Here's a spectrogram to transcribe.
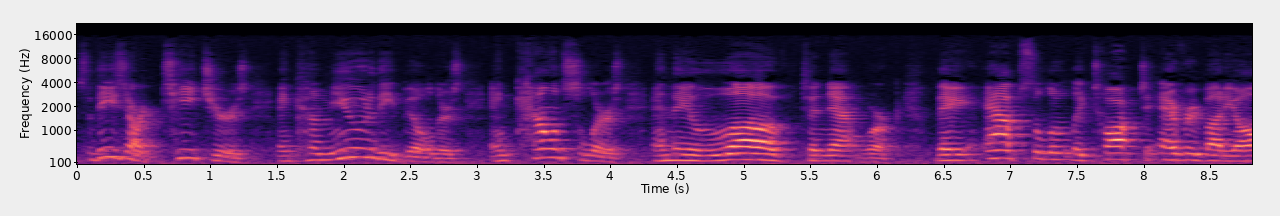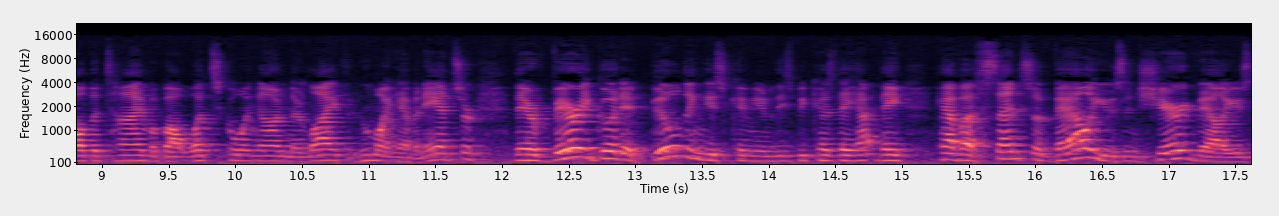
So these are teachers and community builders and counselors, and they love to network. They absolutely talk to everybody all the time about what's going on in their life and who might have an answer. They're very good at building these communities because they have, they have a sense of values and shared values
